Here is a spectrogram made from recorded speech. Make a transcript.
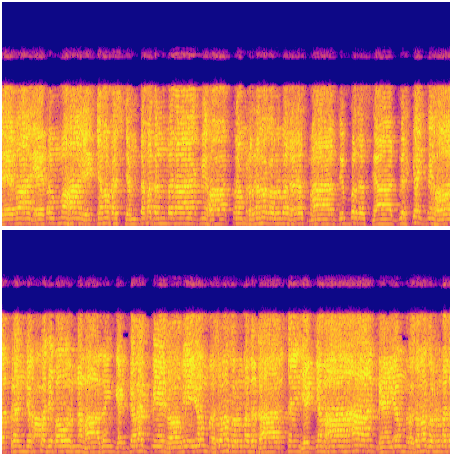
देवागेतम् महायज्ञमपश्यन्तमतन्वदाग्निहोत्रम् व्रतमकुर्वदतस्माद्विव्रतस्याद्विह्यग्निहोत्रम् जुह्वति पौर्णमासम् यज्ञमग्ने सोमीयम् पशुमकुर्वदधार्थम् यज्ञमाग्नेयम् पशुमकुर्वद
